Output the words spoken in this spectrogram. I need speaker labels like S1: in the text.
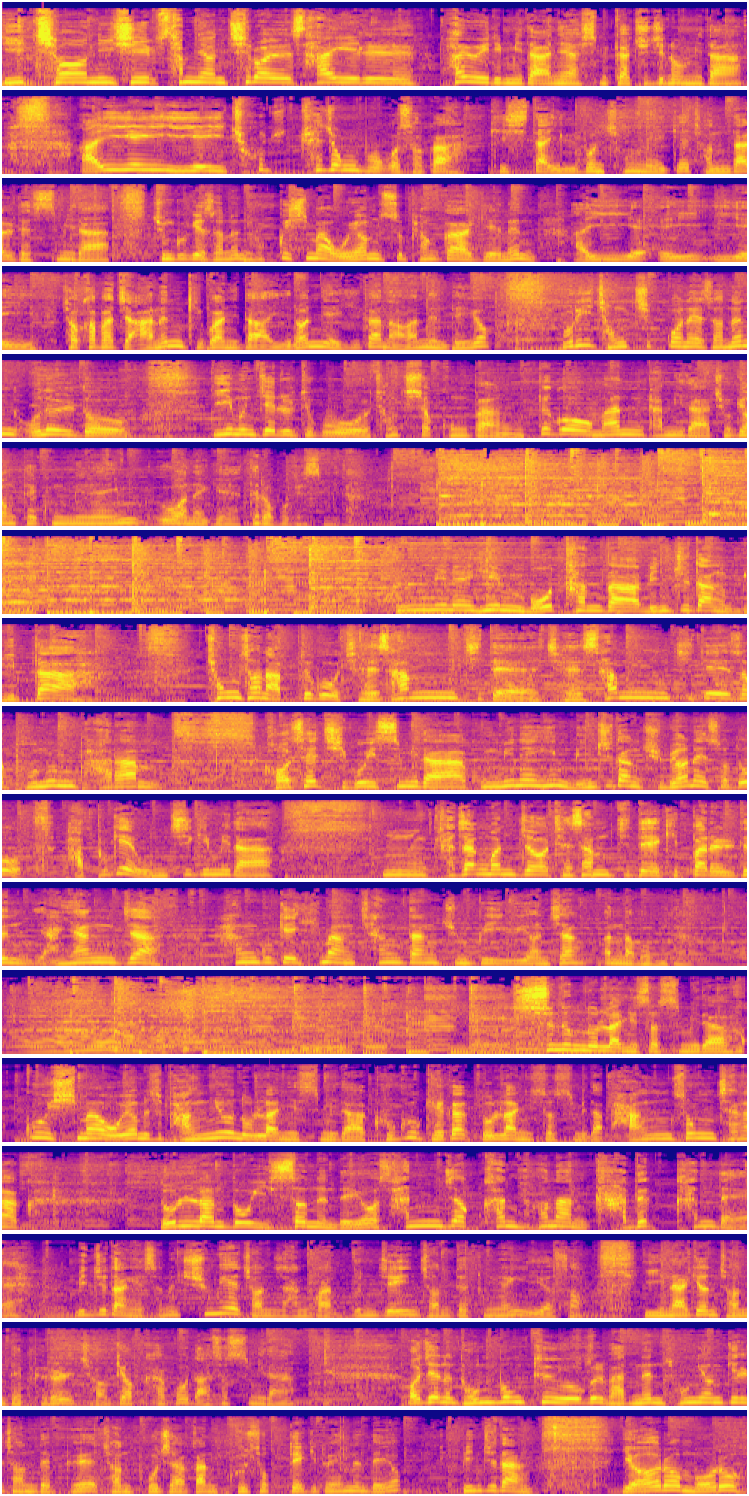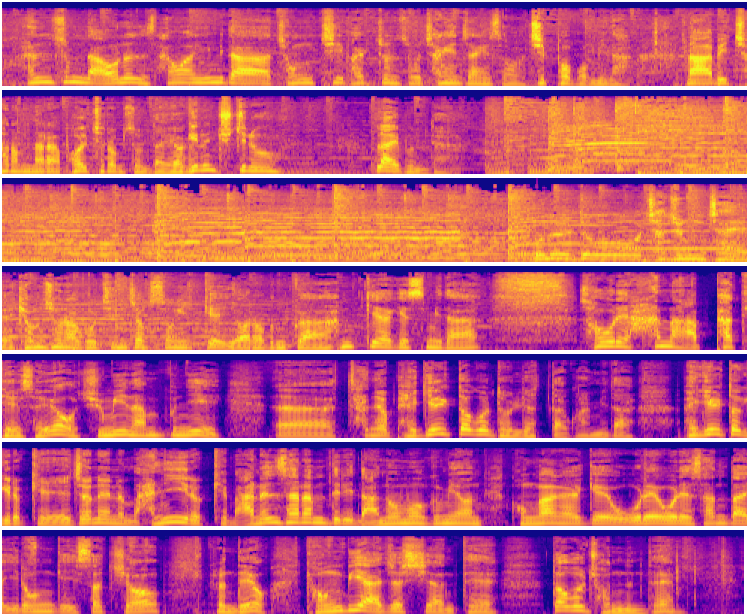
S1: 2023년 7월 4일 화요일입니다. 안녕하십니까. 주진호입니다. IAEA 초, 최종 보고서가 기시다 일본 총리에게 전달됐습니다. 중국에서는 후쿠시마 오염수 평가하기에는 IAEA 적합하지 않은 기관이다. 이런 얘기가 나왔는데요. 우리 정치권에서는 오늘도 이 문제를 두고 정치적 공방 뜨거워만 갑니다. 조경태 국민의힘 의원에게 들어보겠습니다. 국민의힘 못한다, 민주당 밉다. 총선 앞두고 제3지대, 제3지대에서 부는 바람 거세지고 있습니다. 국민의힘 민주당 주변에서도 바쁘게 움직입니다. 음, 가장 먼저 제3지대 깃발을 든 양양자 한국의 희망 창당 준비위원장 만나봅니다. 수능 논란이 있었습니다. 후쿠시마 오염수 방류 논란이 있습니다. 구구 개각 논란이 있었습니다. 방송 장악 논란도 있었는데요. 산적한 현안 가득한데 민주당에서는 추미애 전 장관, 문재인 전 대통령에 이어서 이낙연 전 대표를 저격하고 나섰습니다. 어제는 돈봉투 의혹을 받는 송영길 전 대표의 전 보좌관 구속되기도 했는데요. 민주당 여러모로 한숨 나오는 상황입니다. 정치 발전소 장현장에서 짚어봅니다. 나비처럼 날아 벌처럼 쏜다. 여기는 추진우 라이브입니다. 오늘도 자중차에 겸손하고 진정성 있게 여러분과 함께하겠습니다. 서울의 한 아파트에서요 주민 한 분이 어, 자녀 백일떡을 돌렸다고 합니다. 백일떡 이렇게 예전에는 많이 이렇게 많은 사람들이 나눠 먹으면 건강하게 오래오래 산다 이런 게 있었죠. 그런데요 경비 아저씨한테 떡을 줬는데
